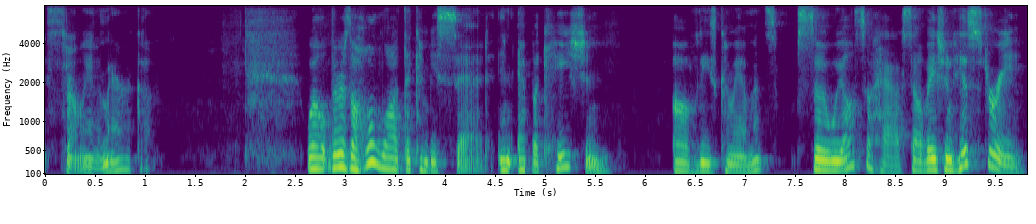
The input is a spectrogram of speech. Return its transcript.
certainly in America. Well, there's a whole lot that can be said in application of these commandments. So we also have salvation history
